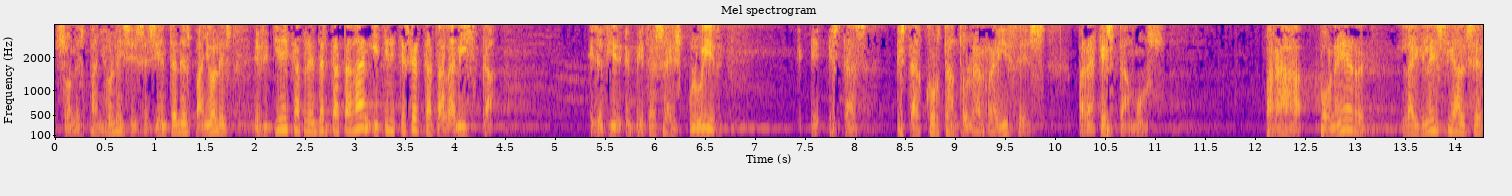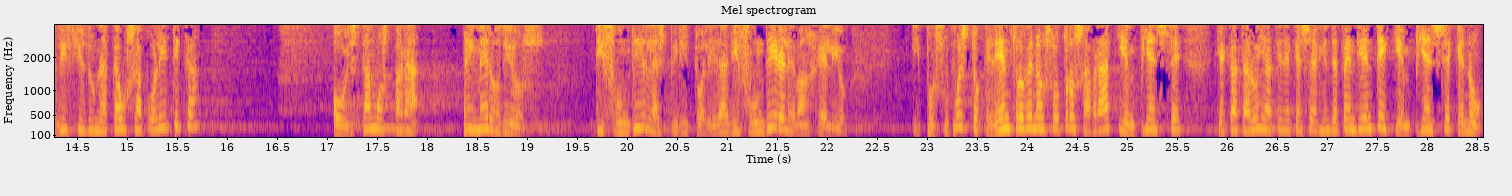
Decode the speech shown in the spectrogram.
son españoles y se sienten españoles. Es decir, tienes que aprender catalán y tienes que ser catalanista. Es decir, empiezas a excluir, eh, estás, estás cortando las raíces. ¿Para qué estamos? ¿Para poner la Iglesia al servicio de una causa política? ¿O estamos para, primero Dios, difundir la espiritualidad, difundir el Evangelio? Y por supuesto que dentro de nosotros habrá quien piense que Cataluña tiene que ser independiente y quien piense que no.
